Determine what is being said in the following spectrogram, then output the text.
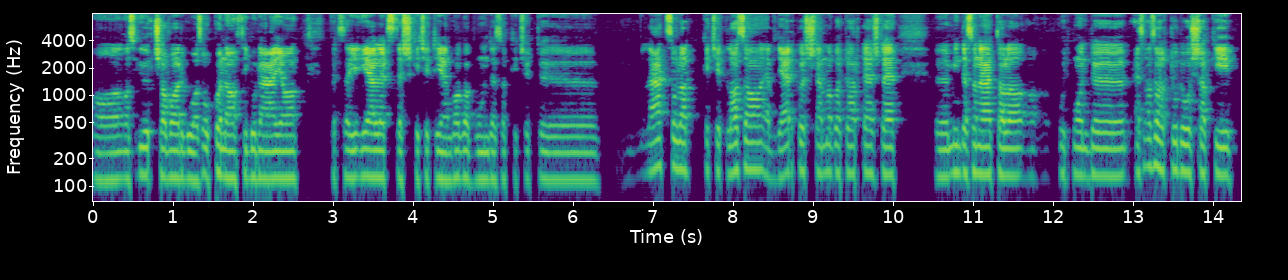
a, az űrcsavargó, az okona figurája, tehát ez a jellegzetes kicsit ilyen vagabund, ez a kicsit ö, látszólag kicsit laza, egy erkölcsre magatartás, de mindazonáltal a, a, úgymond ez az a tudós, aki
